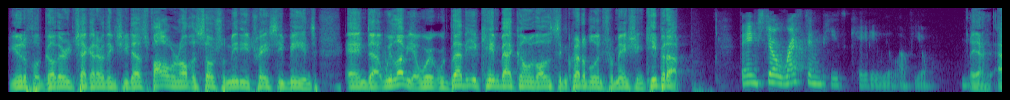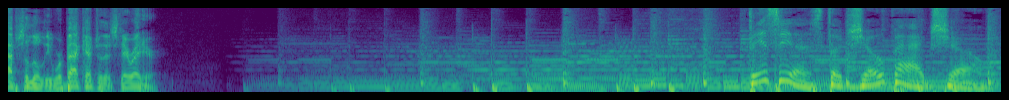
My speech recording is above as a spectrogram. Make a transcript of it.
Beautiful. Go there and check out everything she does. Follow her on all the social media, Tracy Beanz. And uh, we love you. We're, we're glad that you came back on with all this incredible information. Keep it up. Thanks, Joe. Rest in peace, Katie. We love you. Yeah, absolutely. We're back after this. Stay right here. This is the Joe Pags Show.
